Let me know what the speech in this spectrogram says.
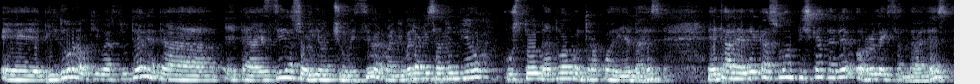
e, bildurra oki zuten eta, eta ez ziren zorion bizi ber, baina berak esaten dio, justo datua kontrakoa diela, ez? Eta nire kasuan pixkat ere horrela izan da, ez?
